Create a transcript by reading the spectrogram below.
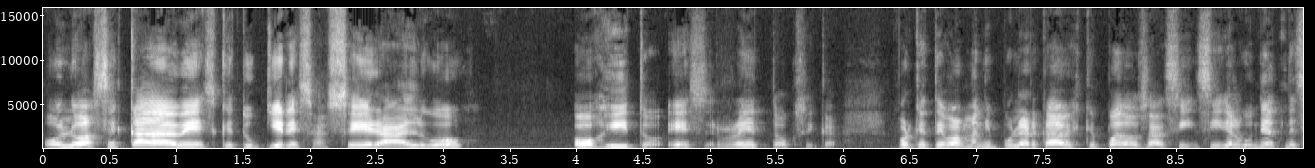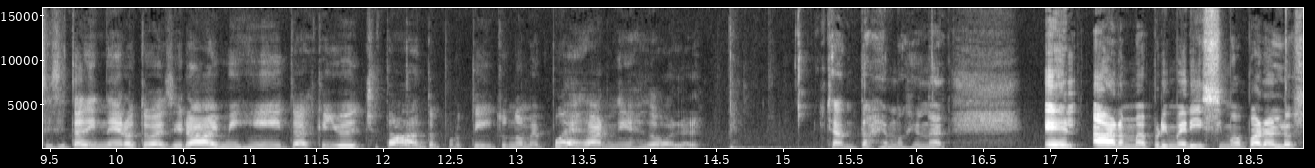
o lo hace cada vez que tú quieres hacer algo, ojito, es re tóxica porque te va a manipular cada vez que pueda. O sea, si, si algún día necesita dinero, te va a decir, ay, mijita, es que yo he hecho tanto por ti, tú no me puedes dar ni 10 dólares. Chantaje emocional. El arma primerísimo para los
